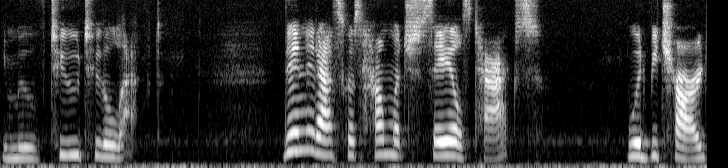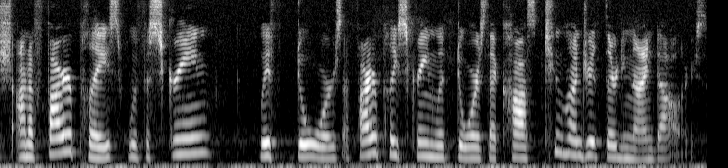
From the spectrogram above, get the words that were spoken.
You move 2 to the left. Then it asks us how much sales tax would be charged on a fireplace with a screen with doors, a fireplace screen with doors that cost $239.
